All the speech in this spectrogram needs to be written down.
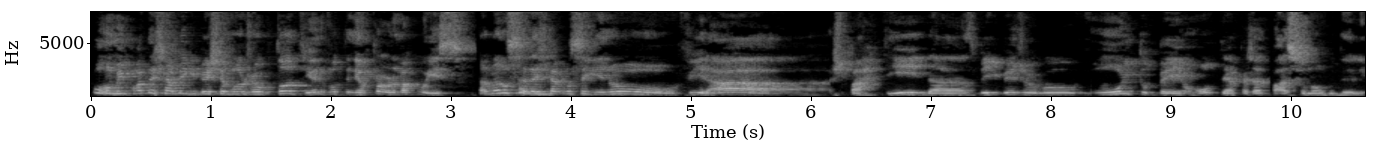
Por mim, pode deixar Big Ben chamando o jogo todo dia, não vou ter nenhum problema com isso. Tá dando certo, a gente tá conseguindo virar as partidas. Big Ben jogou muito bem ontem, apesar do passe longo dele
